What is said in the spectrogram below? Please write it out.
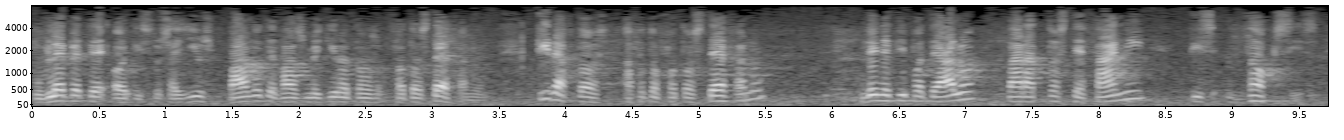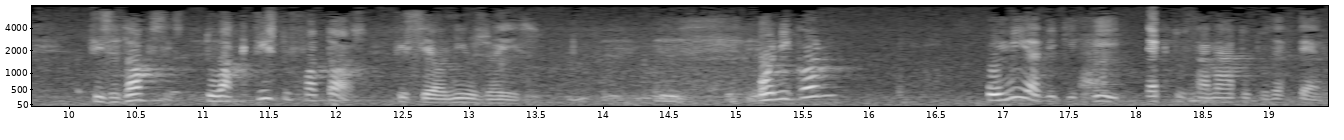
Που βλέπετε ότι στους Αγίους πάντοτε βάζουμε εκείνο τον φωτοστέφανο. Τι είναι αυτός, αυτό το φωτοστέφανο; Δεν είναι τίποτε άλλο παρά το στεφάνι της δόξης της δόξης, του ακτίστου φωτός της αιωνίου ζωής. Ο Νικόν ουμή δικηθεί εκ του θανάτου του Δευτέρου.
